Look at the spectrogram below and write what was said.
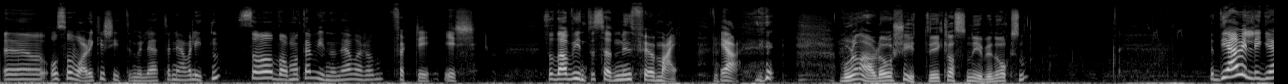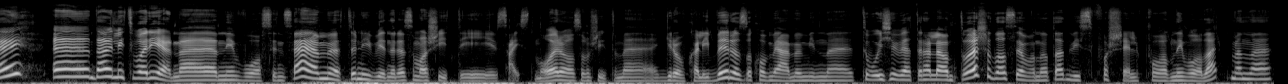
Eh, Og så var det ikke skytemuligheter når jeg var liten, så da måtte jeg begynne når jeg var sånn 40-ish. Så da begynte sønnen min før meg. Ja. Hvordan er det å skyte i klassen nybegynner voksen? Det er veldig gøy. Eh, Det er litt varierende nivå, syns jeg. Jeg møter nybegynnere som har skutt i 16 år, og som skyter med grovkaliber. Og så kommer jeg med mine 22 etter halvannet år, så da ser man at det er en viss forskjell på nivået der. Men eh,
